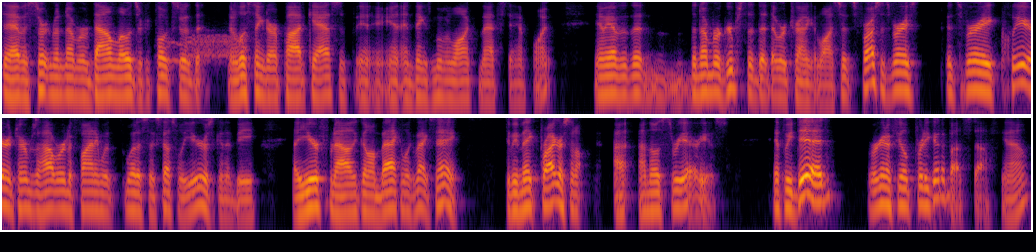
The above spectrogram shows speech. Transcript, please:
to have a certain number of downloads if folks are, that are listening to our podcast and, and, and, things moving along from that standpoint. And we have the, the number of groups that, that, that we're trying to get launched. It's for us, it's very, it's very clear in terms of how we're defining what, what a successful year is going to be a year from now, going back and looking back, say, hey, did we make progress on, uh, on those three areas? If we did, we're going to feel pretty good about stuff, you know?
